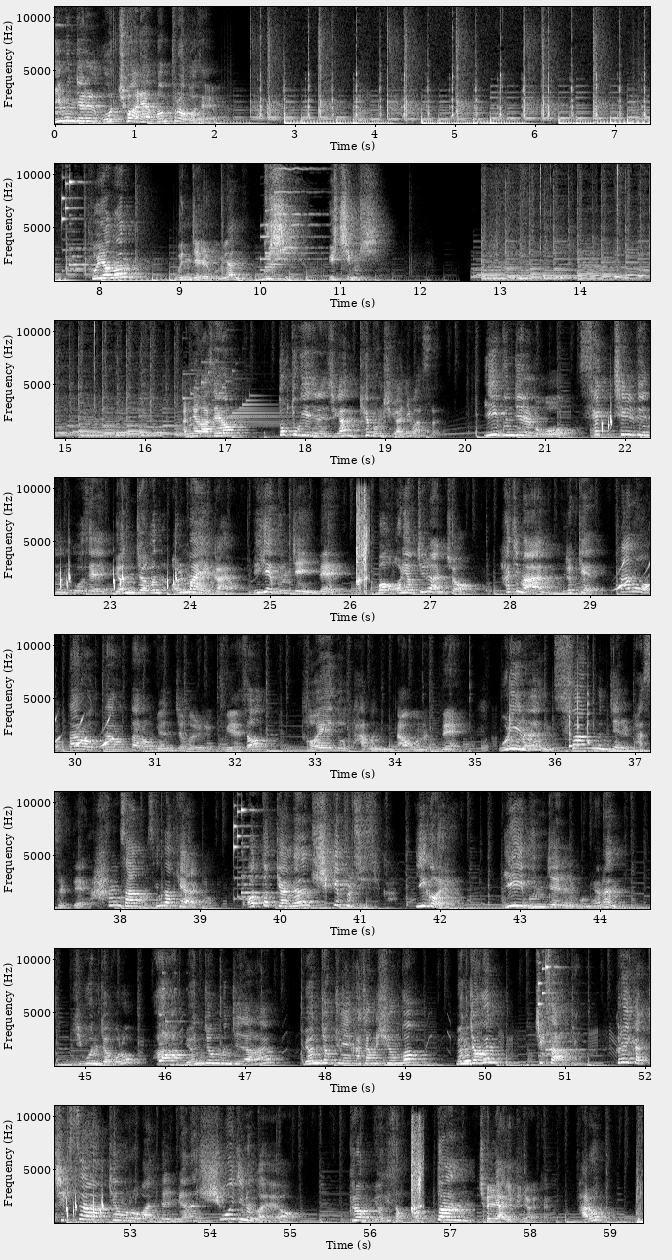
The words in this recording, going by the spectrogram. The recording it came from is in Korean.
이 문제를 5초 안에 한번 풀어보세요. 도형은 문제를 보면 무시예요. 위치 무시. 안녕하세요. 똑똑해지는 시간 캐봄 시간이 왔어요. 이 문제를 보고 색칠된 곳의 면적은 얼마일까요? 이게 문제인데 뭐 어렵지는 않죠. 하지만 이렇게 따로 따로 따로 따로 면적을 구해서 더해도 답은 나오는데 우리는 수학 문제를 봤을 때 항상 생각해야 할 거. 어떻게 하면 쉽게 풀 수 있을까? 이거예요. 이 문제를 보면은 기본적으로 아 면적 문제잖아요. 면적 중에 가장 쉬운 거 면적은 직사각형. 그러니까 직사각형으로 만들면 쉬워지는 거예요. 그럼 여기서 어떠한 전략이 필요할까요? 바로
